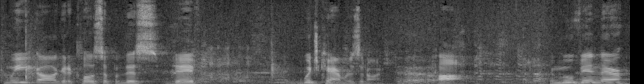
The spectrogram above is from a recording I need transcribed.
can we uh, get a close up of this, Dave? Which camera is it on? Ah. We move in there.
